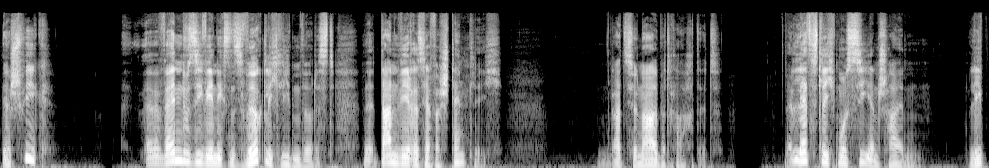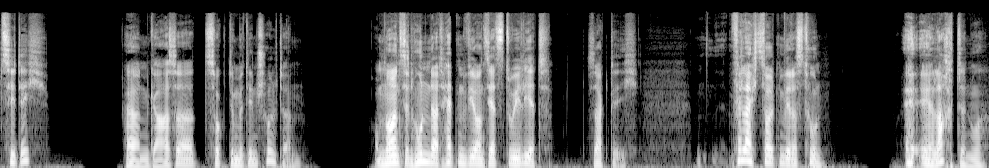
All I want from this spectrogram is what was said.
Er schwieg. Wenn du sie wenigstens wirklich lieben würdest, dann wäre es ja verständlich. Rational betrachtet. Letztlich muss sie entscheiden. Liebt sie dich? Herrn Gaser zuckte mit den Schultern. Um 1900 hätten wir uns jetzt duelliert, sagte ich. Vielleicht sollten wir das tun. Er, er lachte nur.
